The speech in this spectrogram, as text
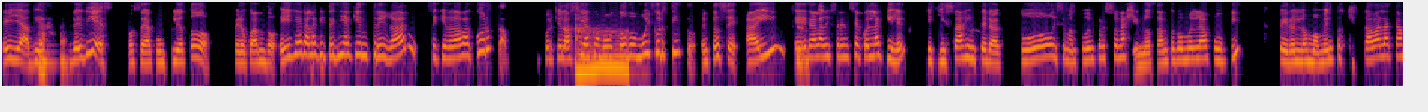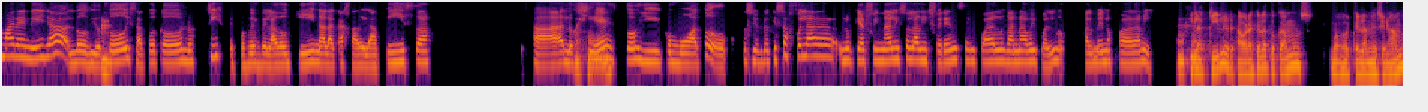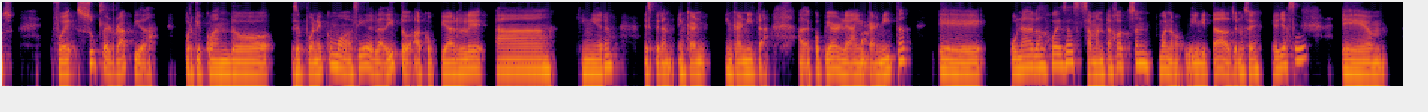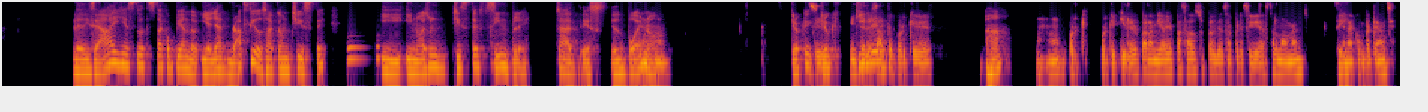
Ella 10 de 10, o sea, cumplió todo. Pero cuando ella era la que tenía que entregar, se quedaba corta porque lo hacía como ah. todo muy cortito. Entonces ahí era la diferencia con la Killer, que quizás interactuó y se mantuvo en personaje, no tanto como en la Puppy, pero en los momentos que estaba la cámara en ella, lo dio mm. todo y sacó todos los chistes, pues desde la doquina, la caja de la pizza, a los gestos y como a todo. Entonces yo creo que esa fue la, lo que al final hizo la diferencia en cuál ganaba y cuál no, al menos para mí. Y la Killer, ahora que la tocamos, que la mencionamos, fue súper rápida, porque cuando se pone como así de ladito a copiarle a quién era, esperan, Encarnita, a copiarle a Encarnita, eh, una de las juezas, Samantha Hudson, bueno, invitadas, yo no sé, ellas, em, le dice, ay, esto te está copiando. Y ella rápido saca un chiste y, y no es un chiste simple. O sea, es, es bueno. Creo que, creo que interesante porque, Ajá. porque, porque Killer para mí había pasado súper desapercibida hasta el momento en la competencia.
